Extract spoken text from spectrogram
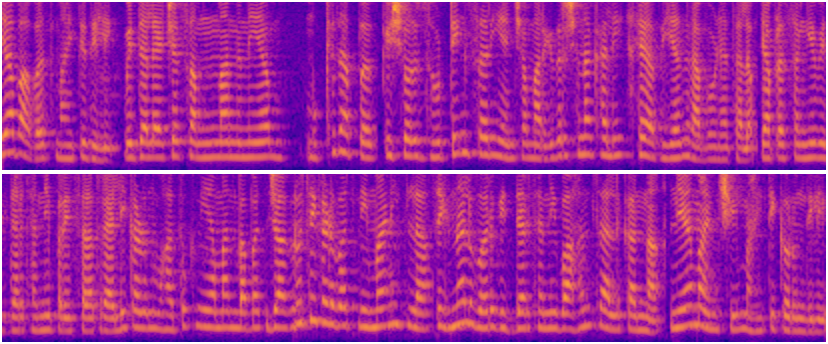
याबाबत माहिती दिली. विद्यालयाचे सन्माननीय मुख्याध्यापक किशोर झोटिंग सर यांच्या मार्गदर्शनाखाली हे अभियान राबवण्यात आलं. या प्रसंगी विद्यार्थ्यांनी परिसरात रॅली काढून वाहतूक नियमांबाबत जागृती घडवत निमाणीतला सिग्नलवर विद्यार्थ्यांनी वाहन चालकांना नियमांची माहिती करून दिली.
